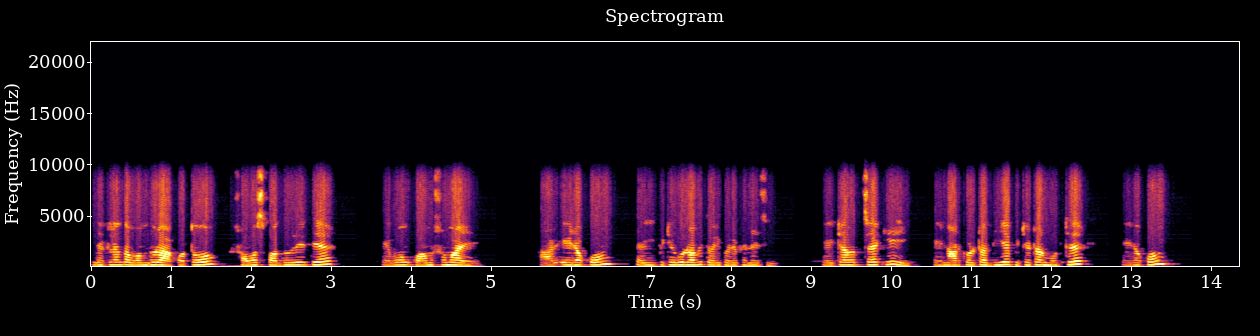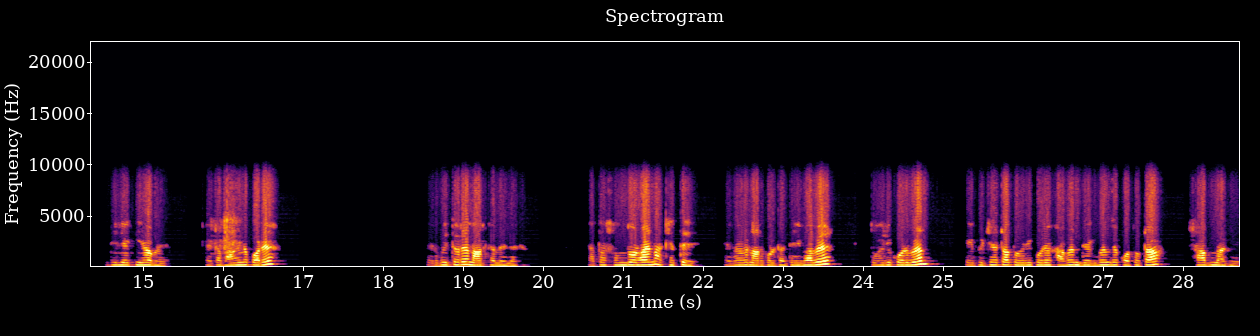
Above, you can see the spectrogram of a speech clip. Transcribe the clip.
দেখলেন তো বন্ধুরা, কত সহজ পদ্ধতিতে এবং কম সময়ে আর এরকম এই পিঠেগুলো আমি তৈরি করে ফেলেছি। এইটা হচ্ছে কি, এই নারকেলটা দিয়ে পিঠেটার মধ্যে এরকম দিলে কি হবে? এটা ভাঙলে পরে এর ভিতরে নারকেল হয়ে যায় এত সুন্দর হয় না খেতে? এভাবে নারকেলটা দিয়ে এইভাবে তৈরি করবেন। এই পিঠেটা তৈরি করে খাবেন, দেখবেন যে কতটা স্বাদ লাগে।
